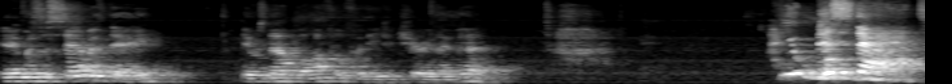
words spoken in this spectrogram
And it was the Sabbath day. It was not lawful for thee to carry thy bed. How do you miss that?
